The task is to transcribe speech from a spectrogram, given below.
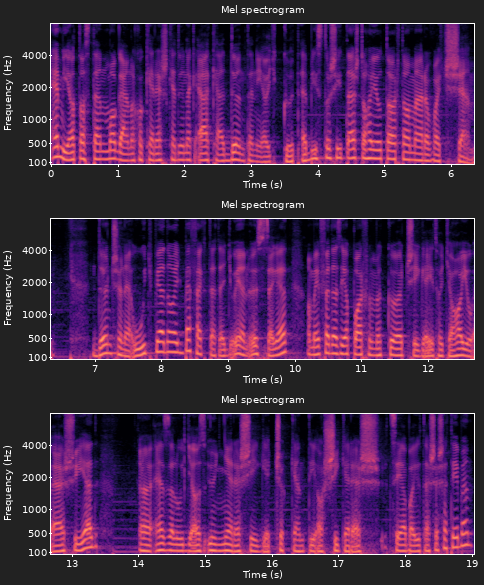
emiatt aztán magának a kereskedőnek el kell döntenie, hogy köt-e biztosítást a hajó tartalmára, vagy sem. Döntsön-e úgy például, hogy befektet egy olyan összeget, amely fedezi a parfümök költségeit, hogyha a hajó elsüllyed, ezzel ugye az ő nyereségét csökkenti a sikeres célba jutás esetében,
